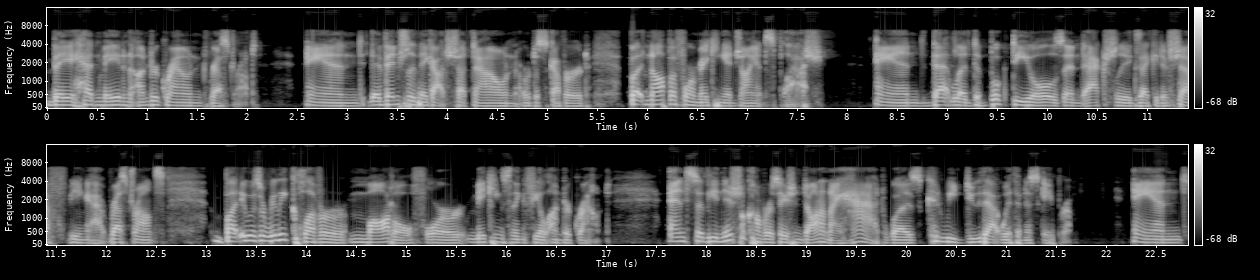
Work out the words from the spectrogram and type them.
they had made an underground restaurant and eventually they got shut down or discovered, but not before making a giant splash. And that led to book deals and actually executive chef being at restaurants. But it was a really clever model for making something feel underground. And so the initial conversation Don and I had was could we do that with an escape room? And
